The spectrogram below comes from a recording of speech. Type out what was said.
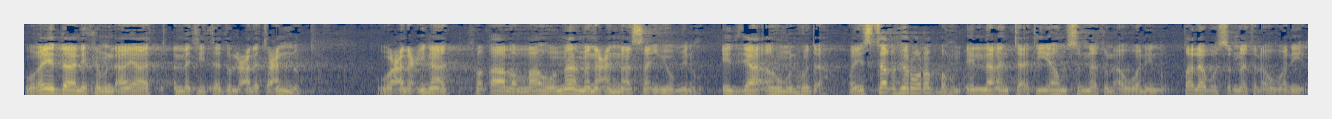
وغير ذلك من الآيات التي تدل على تعنت وعلى عناد. فقال الله وما منع الناس أن يؤمنوا. إذ جاءهم الهدى ويستغفروا ربهم إلا أن تأتيهم سنة الأولين. طلبوا سنة الأولين.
